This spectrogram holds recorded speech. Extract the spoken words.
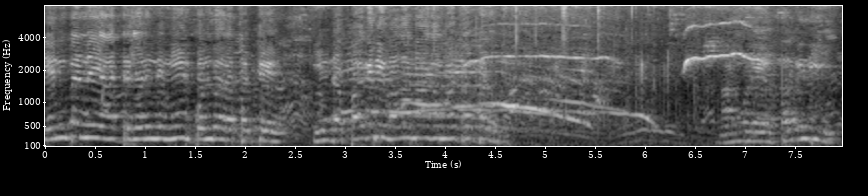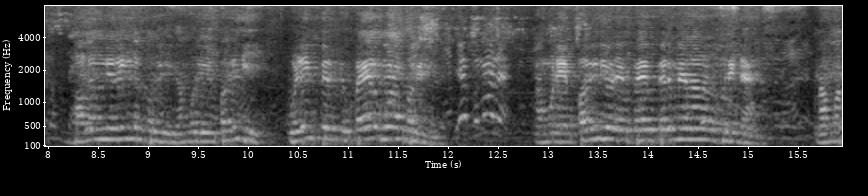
தென்பெண்ணை ஆற்றிலிருந்து நீர் கொண்டு வரப்பட்டு இந்த பகுதி வளமாக மாற்றப்படும். நம்முடைய பகுதி பலம் நிறைந்த பகுதி நம்முடைய பகுதி உழைப்பிற்கு பெயர் போன பகுதி. நம்முடைய பகுதியுடைய பெயர் பெருமையெல்லாம் நான் சொல்லிட்டேன். நம்ம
